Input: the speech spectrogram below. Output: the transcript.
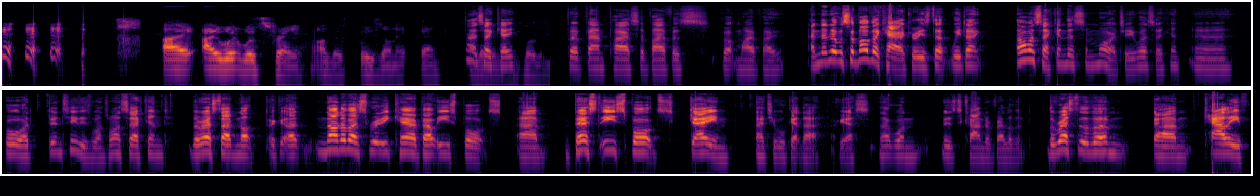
I I went with Stray on this. Please don't hate Ben. That's okay. But Vampire Survivors got my vote. And then there were some other categories that we don't. Oh, one second. There's some more actually. One second. Uh, oh, I didn't see these ones. One second. The rest I've not. Uh, none of us really care about esports. Um, best esports game. Actually, we'll get that. I guess that one is kind of relevant. The rest of them. Um, Callie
